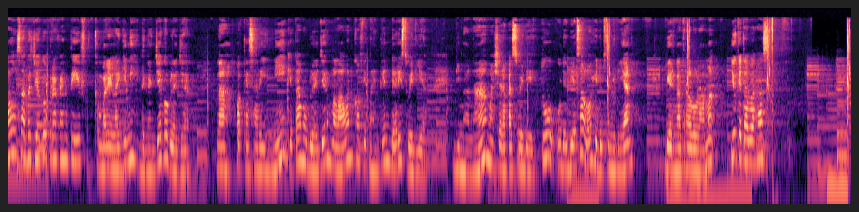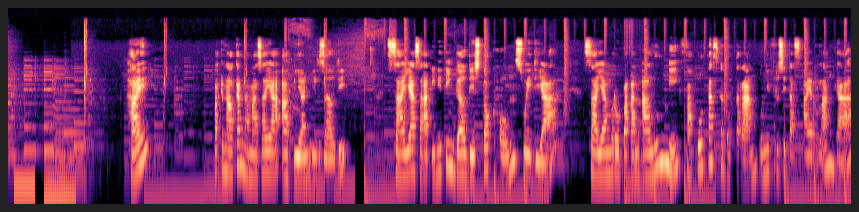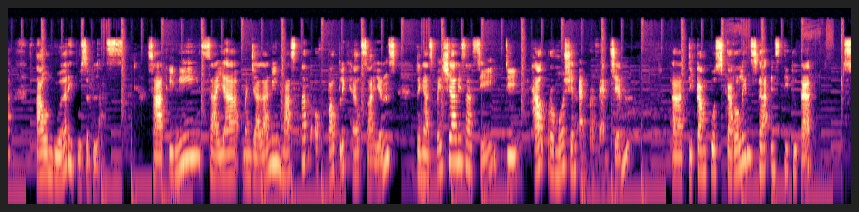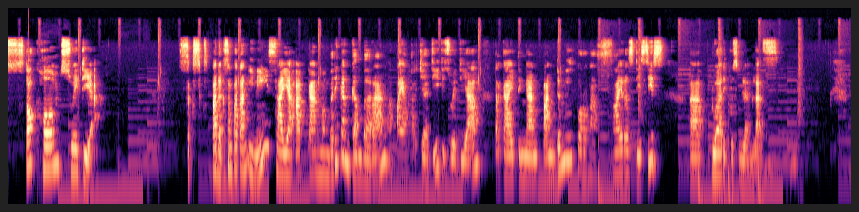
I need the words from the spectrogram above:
Halo sahabat Jago Preventif, kembali lagi nih dengan Jago Belajar. Nah, podcast hari ini kita mau belajar melawan COVID-19 dari Swedia. Di mana masyarakat Swedia itu udah biasa loh hidup sendirian. Biar nggak terlalu lama, yuk kita bahas. Hai, perkenalkan nama saya Abian Irzaldi. Saya saat ini tinggal di Stockholm, Swedia. Saya merupakan alumni Fakultas Kedokteran Universitas Airlangga tahun 2011. Saat ini saya menjalani Master of Public Health Science dengan spesialisasi di Health Promotion and Prevention uh, di kampus Karolinska Institutet, Stockholm, Swedia. Pada kesempatan ini, saya akan memberikan gambaran apa yang terjadi di Swedia terkait dengan pandemi coronavirus disease uh, 2019.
